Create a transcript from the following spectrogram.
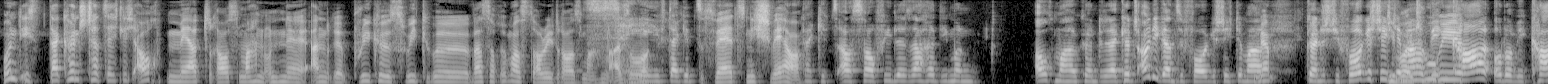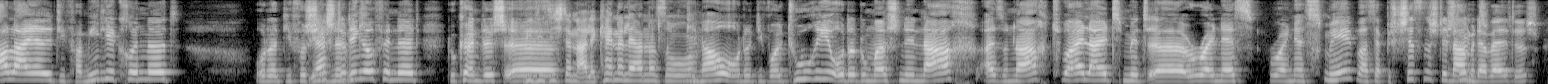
Und ich, da könnte ich tatsächlich auch mehr draus machen und eine andere Prequel, Sequel, was auch immer Story draus machen. Also, Safe, da gibt's, das wäre jetzt nicht schwer. da gibt's auch so viele Sachen, die man auch machen könnte. Da könnte ich auch die ganze Vorgeschichte machen. Ja. Könnte ich die Vorgeschichte Die machen, wie Volturi. Car oder wie Carlyle die Familie gründet. Oder die verschiedene stimmt. Dinge findet. Du könntest. Wie Äh, die sich dann alle kennenlernen, so. Genau, oder die Volturi, oder du machst eine nach, also nach Twilight mit äh, Renesmee, Renesmee, was der beschissenste Name Stimmt. der Welt ist.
